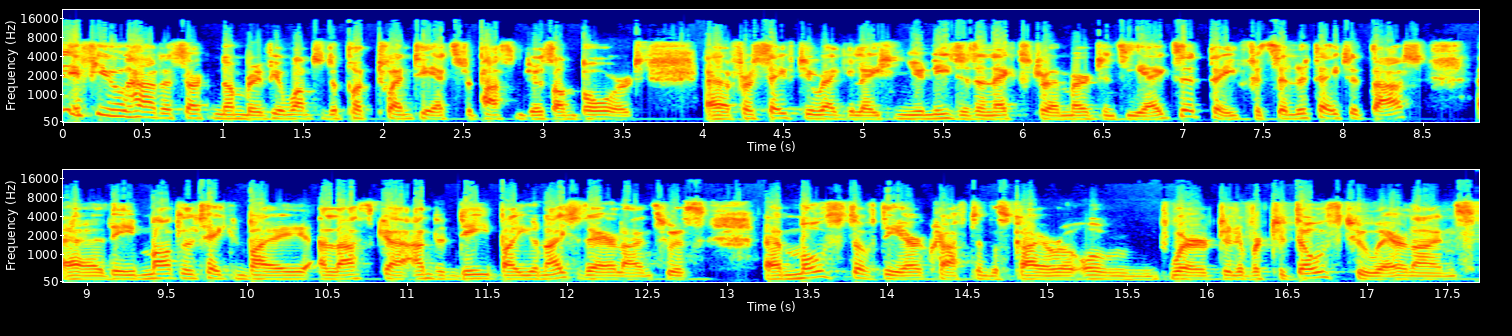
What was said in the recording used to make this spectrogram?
if you had a certain number, if you wanted to put 20 extra passengers on board uh, for safety regulation, you needed an extra emergency exit. They facilitate that. Uh, the model taken by Alaska and indeed by United Airlines was uh, most of the aircraft in the sky are, were delivered to those two airlines,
